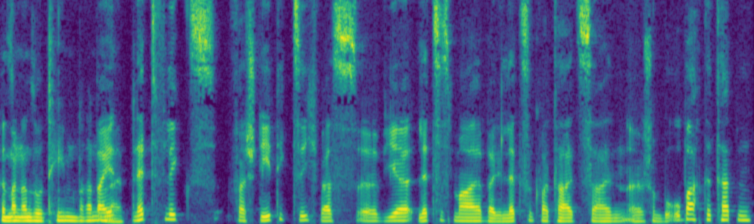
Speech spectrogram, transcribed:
wenn man dann so Themen dran bei bleibt. Netflix verstetigt sich, was äh, wir letztes Mal bei den letzten Quartalszahlen äh, schon beobachtet hatten.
